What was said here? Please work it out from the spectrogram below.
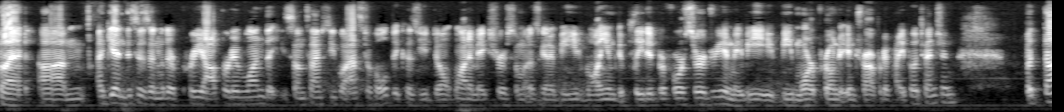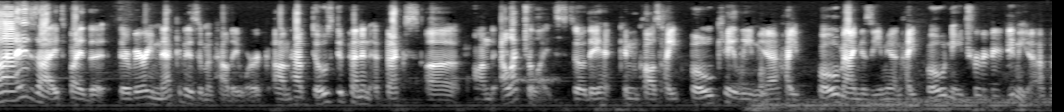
but um, again, this is another preoperative one that sometimes people ask to hold because you don't want to make sure someone is going to be volume depleted before surgery and maybe be more prone to intraoperative hypotension. But thiazides, by the, their very mechanism of how they work, um, have dose-dependent effects uh, on the electrolytes. So they can cause hypokalemia, hypomagnesemia, and hyponatremia.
